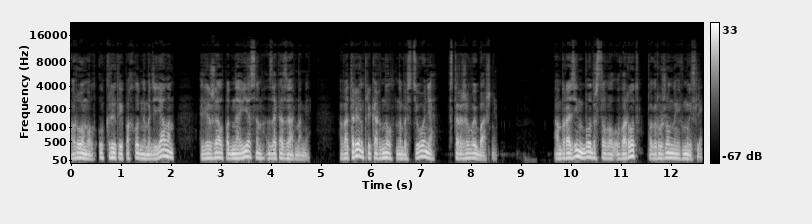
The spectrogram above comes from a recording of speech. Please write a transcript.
Ромул, укрытый походным одеялом, лежал под навесом за казармами. Ватрен прикорнул на бастионе в сторожевой башне. Амбразин бодрствовал у ворот, погруженный в мысли.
